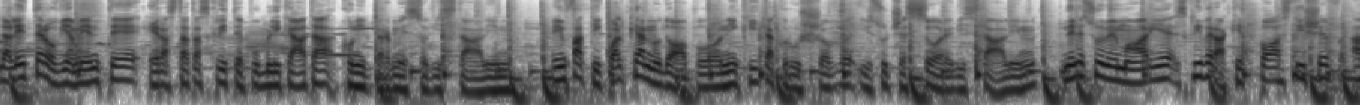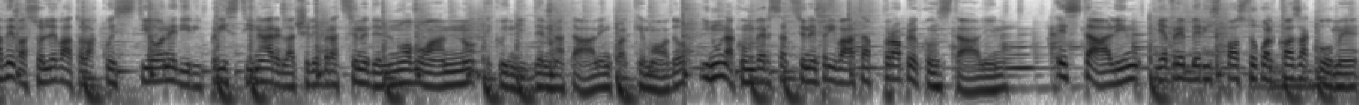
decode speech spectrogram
La lettera ovviamente era stata scritta e pubblicata con il permesso di Stalin. E infatti qualche anno dopo Nikita Khrushchev, il successore di Stalin, nelle sue memorie scriverà che Postishev aveva sollevato la questione di ripristinare la celebrazione del nuovo anno, e quindi del Natale in qualche modo, in una conversazione privata proprio con Stalin. E Stalin gli avrebbe risposto qualcosa come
